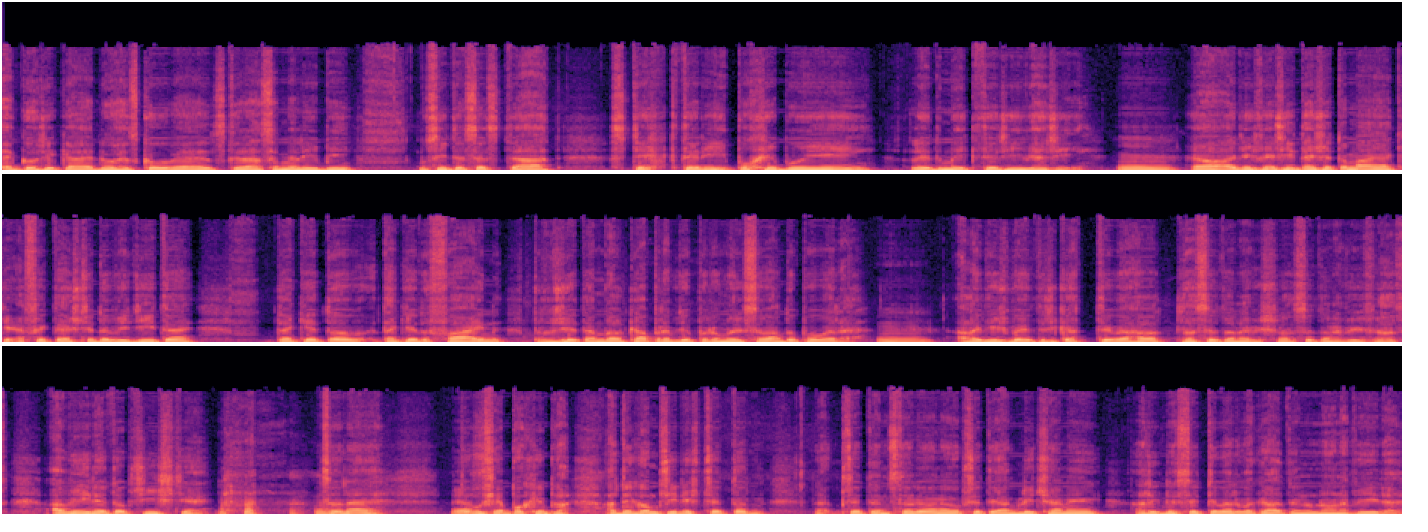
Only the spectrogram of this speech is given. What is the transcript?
jako říká jednu hezkou věc, která se mi líbí, musíte se stát z těch, kteří pochybují, lidmi, kteří věří. Mm. Jo, a když věříte, že to má nějaký efekt a ještě to vidíte, tak je to, tak je to fajn, protože je tam velká pravděpodobnost, že se vám to povede. Mm. Ale když budete říkat, ty hele, zase to nevyšlo, zase to nevyšlo, a vyjde to příště, co ne? To Jasně. už je pochyba. A ty přijdeš před ten, před ten stadion nebo před ty angličany a řekneš si, ty dvakrát, no nevyjde.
